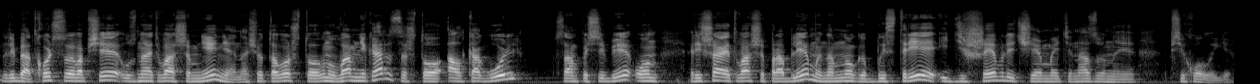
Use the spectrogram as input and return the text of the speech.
Ребят, хочется вообще узнать ваше мнение насчет того, что, ну, вам не кажется, что алкоголь сам по себе, он решает ваши проблемы намного быстрее и дешевле, чем эти названные психологи,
